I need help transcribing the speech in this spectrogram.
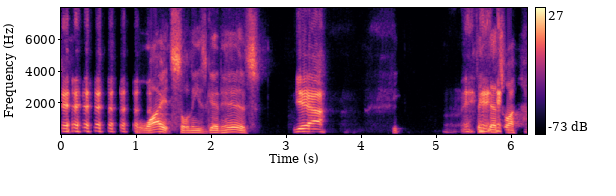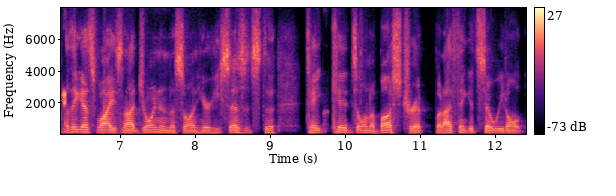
But Wyatt still needs to get his. yeah. I think that's why. I think that's why he's not joining us on here. He says it's to take kids on a bus trip, but I think it's so we don't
